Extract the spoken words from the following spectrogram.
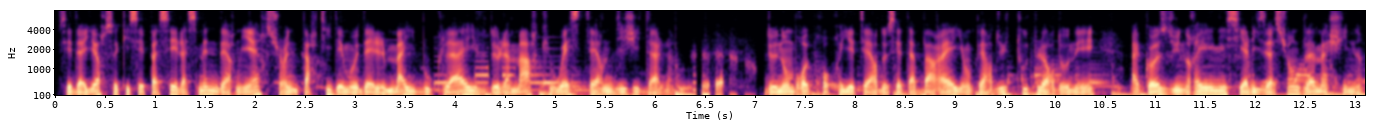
C'est d'ailleurs ce qui s'est passé la semaine dernière sur une partie des modèles MyBook Live de la marque Western Digital. De nombreux propriétaires de cet appareil ont perdu toutes leurs données à cause d'une réinitialisation de la machine.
